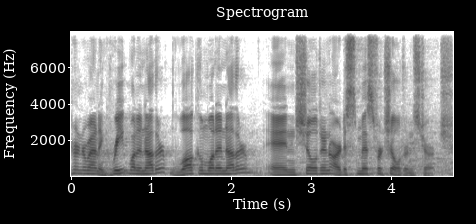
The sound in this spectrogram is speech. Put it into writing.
Turn around and greet one another, welcome one another, and children are dismissed for Children's Church.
